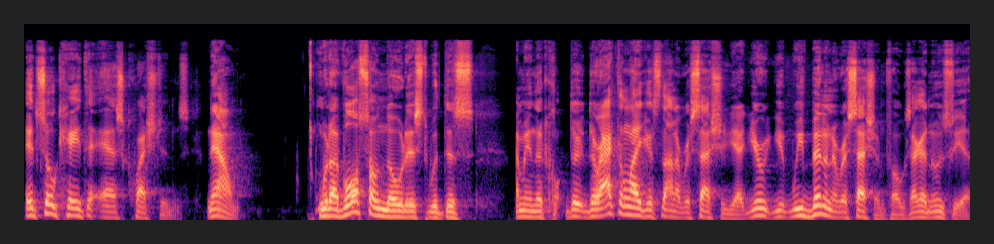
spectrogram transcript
it's okay to ask questions. Now, what I've also noticed with this, I mean, they're, they're acting like it's not a recession yet. You're, you, we've been in a recession, folks. I got news for you.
